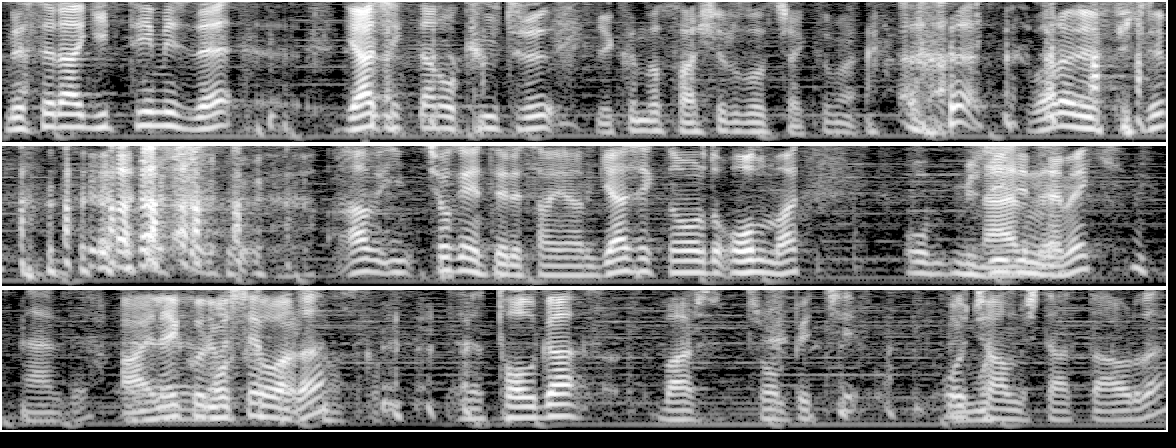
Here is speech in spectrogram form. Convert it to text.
mesela gittiğimizde gerçekten o kültürü Yakında saçları uzatacak değil mi? Var öyle bir fikrim. Abi çok enteresan yani. Gerçekten orada olmak, o müziği Nerede? dinlemek. Nerede? Aile Ee, ekonomisi Moskova'da. yaparsın. Ee, Tolga var trompetçi. O çalmıştı hatta orada.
